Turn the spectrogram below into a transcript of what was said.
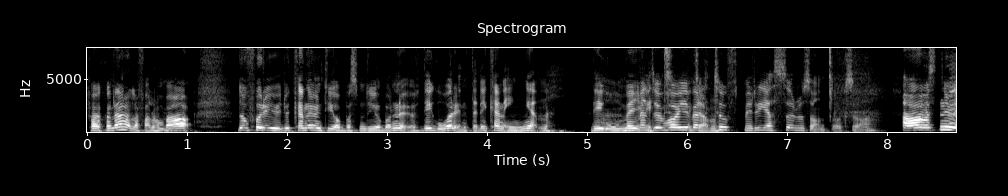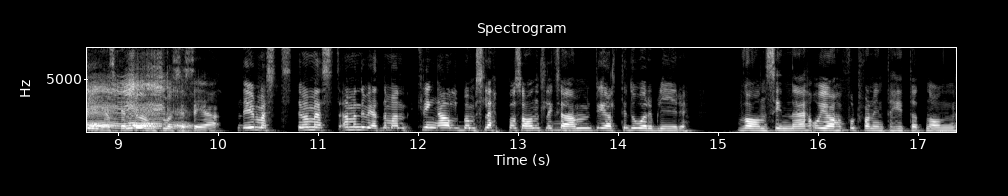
pensionär i alla fall. Hon bara, ja, då, får du, då kan du inte jobba som du jobbar nu. Det går inte, det kan ingen. Det är omöjligt. Men du har ju liksom. väldigt tufft med resor och sånt också. Ja, fast nu är det ganska lugnt måste jag säga. Det, är mest, det var mest, ja men du vet när man kring albumsläpp och sånt liksom, det är alltid då det blir vansinne och jag har fortfarande inte hittat någon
